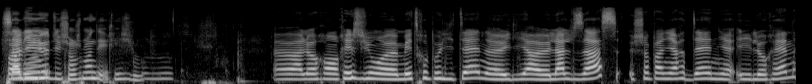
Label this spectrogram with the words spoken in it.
Salut. Parlez-nous du changement des régions. Euh, alors en région euh, métropolitaine, euh, il y a l'Alsace, Champagne-Ardenne et Lorraine.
